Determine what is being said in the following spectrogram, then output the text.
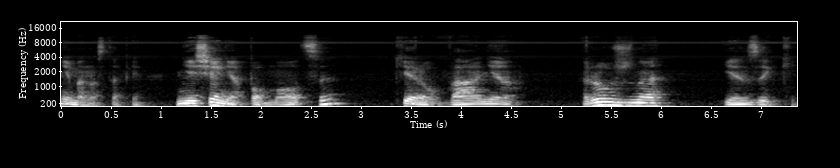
nie ma następnie, niesienia pomocy, kierowania, różne języki.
